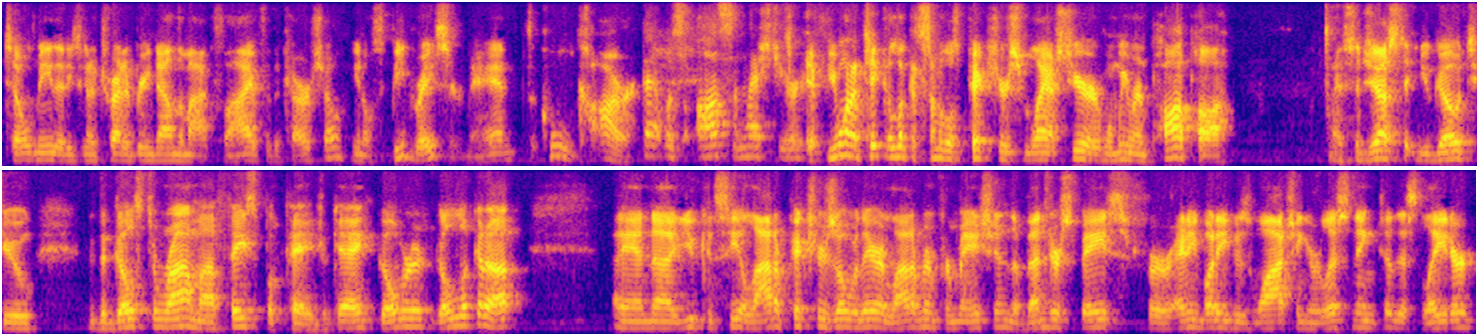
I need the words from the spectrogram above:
told me that he's going to try to bring down the Mach 5 for the car show. You know, Speed Racer, man. It's a cool car. that was awesome last year. If you want to take a look at some of those pictures from last year when we were in Paw Paw, I suggest that you go to the Ghostorama Facebook page. Okay, go over, go look it up, and uh, you can see a lot of pictures over there, a lot of information. The vendor space for anybody who's watching or listening to this later.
